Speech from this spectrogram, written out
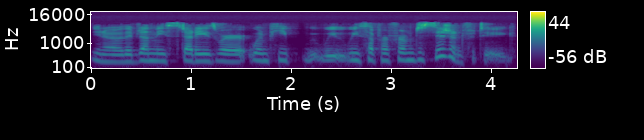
you know they've done these studies where when people we, we suffer from decision fatigue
